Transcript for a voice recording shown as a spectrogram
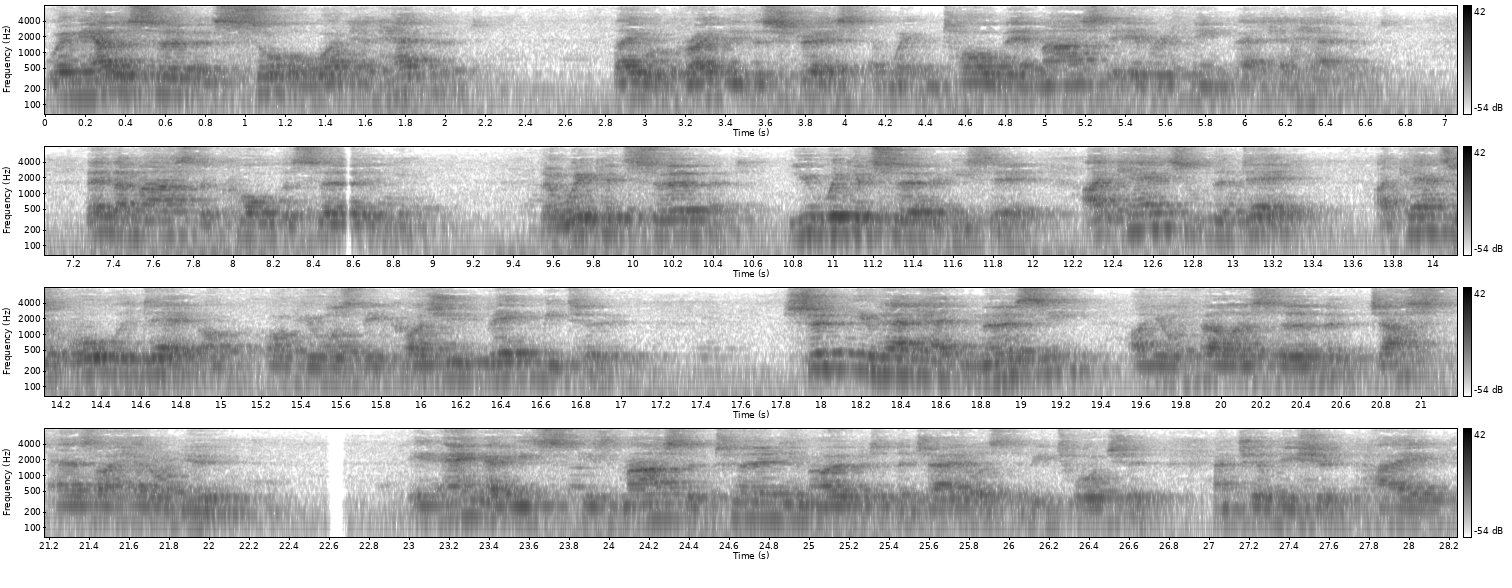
When the other servants saw what had happened, they were greatly distressed and went and told their master everything that had happened. Then the master called the servant in. The wicked servant, you wicked servant, he said, I cancelled the debt. I cancel all the debt of, of yours because you begged me to. Shouldn't you have had mercy on your fellow servant just as I had on you? In anger, his, his master turned him over to the jailers to be tortured until he should pay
